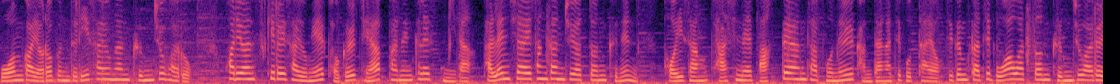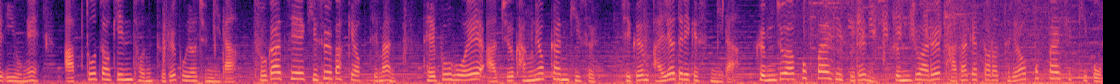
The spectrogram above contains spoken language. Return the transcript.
모험가 여러분들이 사용한 금주화로 화려한 스킬을 사용해 적을 제압하는 클래스입니다. 발렌시아의 상단주였던 그는 더 이상 자신의 막대한 자본을 감당하지 못하여 지금까지 모아왔던 금주화를 이용해 압도적인 전투를 보여줍니다. 두 가지의 기술밖에 없지만 대부호의 아주 강력한 기술, 지금 알려드리겠습니다. 금주화 폭발 기술은 금주화를 바닥에 떨어뜨려 폭발시키고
